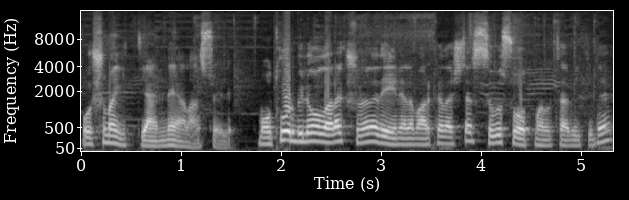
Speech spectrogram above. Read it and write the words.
Hoşuma gitti yani ne yalan söyleyeyim. Motor bile olarak şuna da değinelim arkadaşlar. Sıvı soğutmalı tabii ki de.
